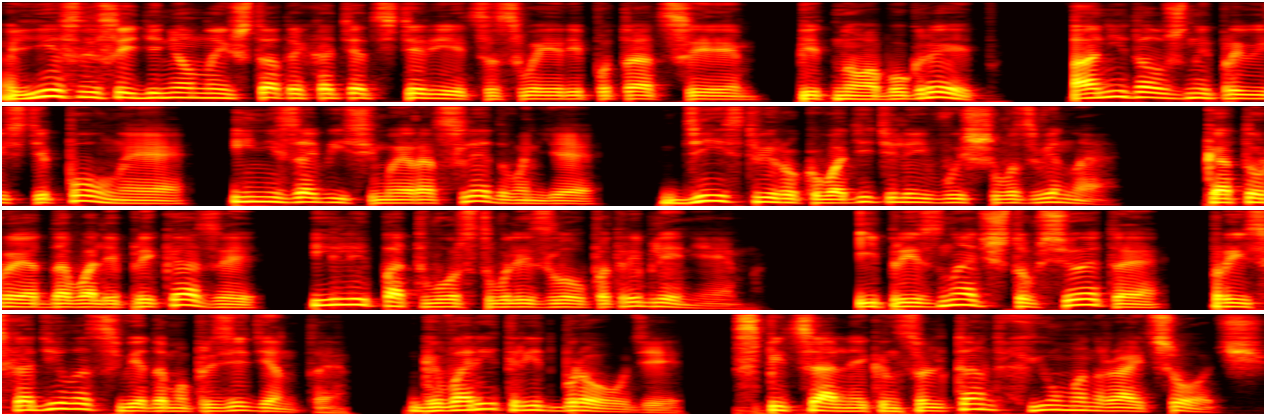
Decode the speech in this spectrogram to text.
Если Соединенные Штаты хотят стереть со своей репутации пятно Абу Грейб, они должны провести полное и независимое расследование действий руководителей высшего звена, которые отдавали приказы или потворствовали злоупотреблениям, и признать, что все это происходило с ведома президента, говорит Рид Броуди, специальный консультант Human Rights Watch.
